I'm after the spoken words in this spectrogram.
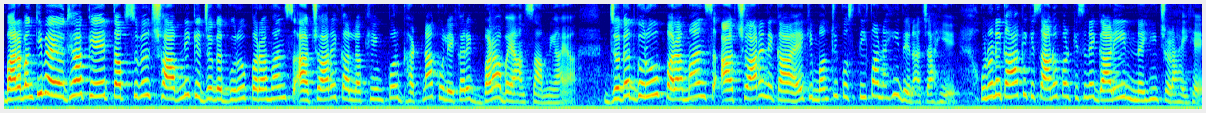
बाराबंकी में अयोध्या के तपसिविल छावनी के जगत गुरु परमहंस आचार्य का लखीमपुर घटना को लेकर एक बड़ा बयान सामने आया। जगत गुरु परमहंस आचार्य ने कहा है कि मंत्री को इस्तीफा नहीं देना चाहिए। उन्होंने कहा कि किसानों पर किसी ने गाड़ी नहीं चढ़ाई है।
